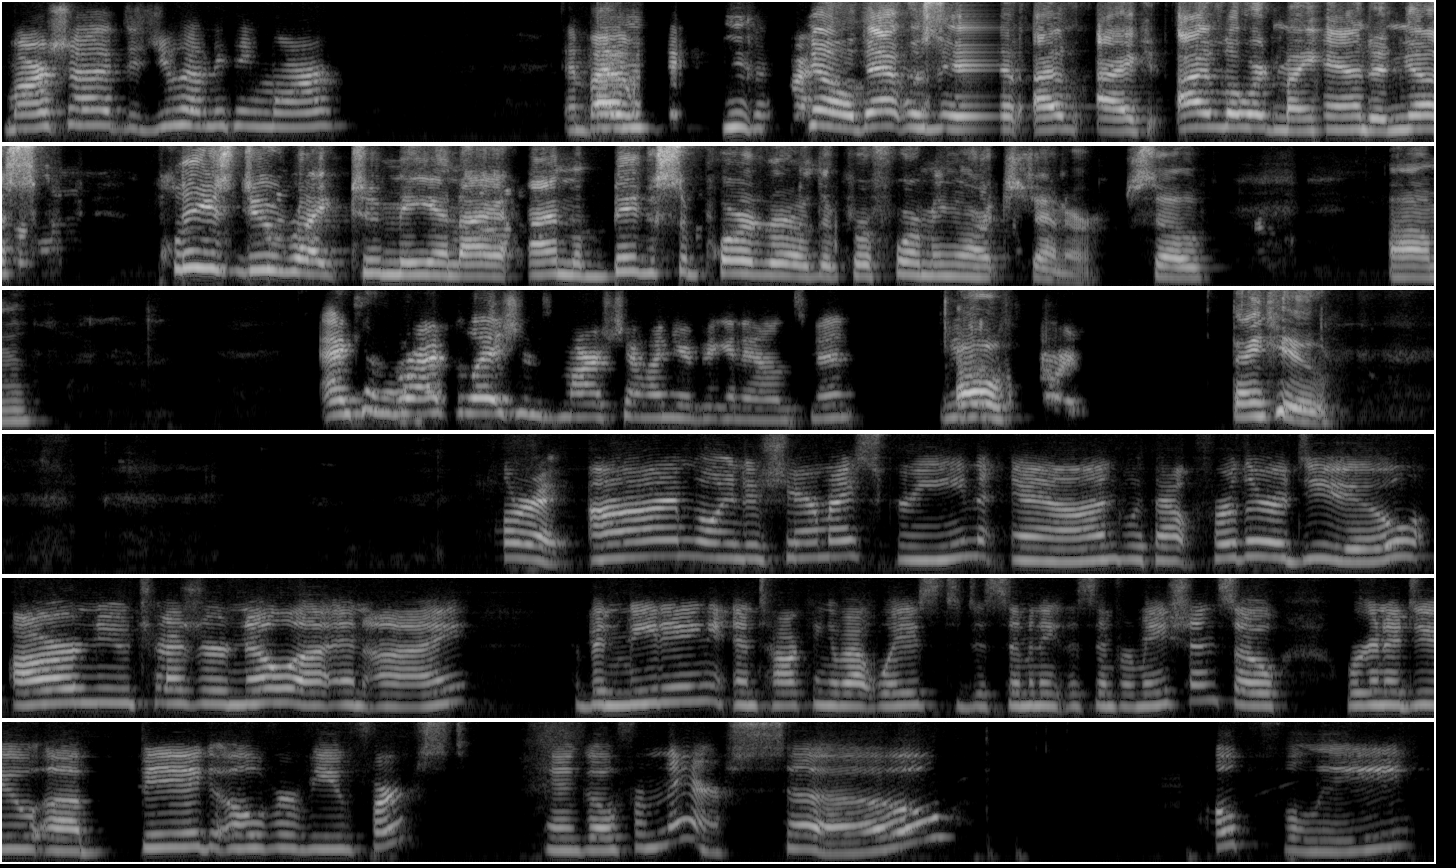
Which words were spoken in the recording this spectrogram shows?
Marcia, did you have anything more? And by um, the way, no, that was it. I, I I lowered my hand, and yes, please do write to me. And I I'm a big supporter of the Performing Arts Center. So, um, and congratulations, Marcia, on your big announcement. You oh, thank you. All right, I'm going to share my screen and without further ado, our new treasurer Noah and I have been meeting and talking about ways to disseminate this information. So we're going to do a big overview first and go from there. So hopefully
